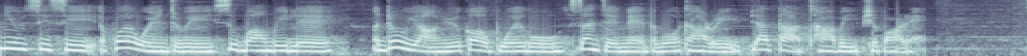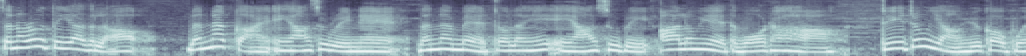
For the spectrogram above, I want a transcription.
NUCC အဖွဲ့ဝင်တွေစုပေါင်းပြီးလဲအတုရောင်ရွေးကောက်ပွဲကိုစန့်ကျင်တဲ့သဘောထားတွေပြသထားပြီးဖြစ်ပါတယ်ကျွန်တော်တို့သိရသလောက်လက်နက်ကင်အင်အားစုတွေနဲ့လက်နက်မဲ့တော်လှန်ရေးအင်အားစုတွေအားလုံးရဲ့သဘောထားဟာ ဒီအတုရောင်ရွေးကောက်ပွဲ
